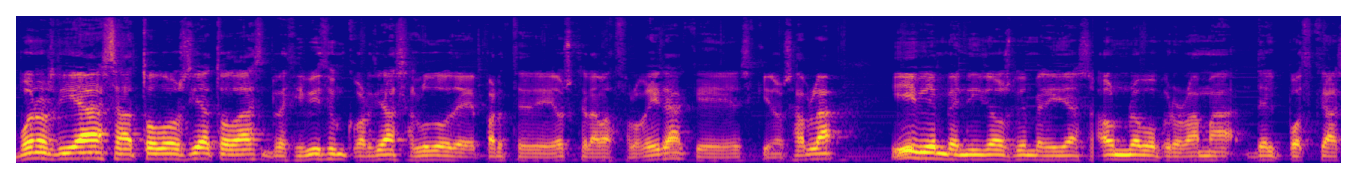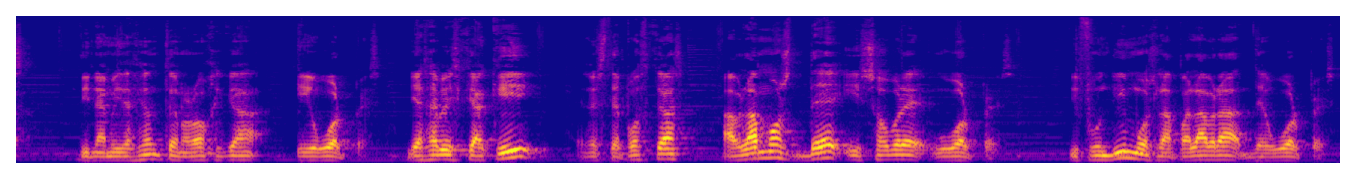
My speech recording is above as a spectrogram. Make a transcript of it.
Buenos días a todos y a todas. Recibid un cordial saludo de parte de Óscar Abad que es quien nos habla, y bienvenidos, bienvenidas a un nuevo programa del podcast Dinamización Tecnológica y WordPress. Ya sabéis que aquí, en este podcast, hablamos de y sobre WordPress. Difundimos la palabra de WordPress.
